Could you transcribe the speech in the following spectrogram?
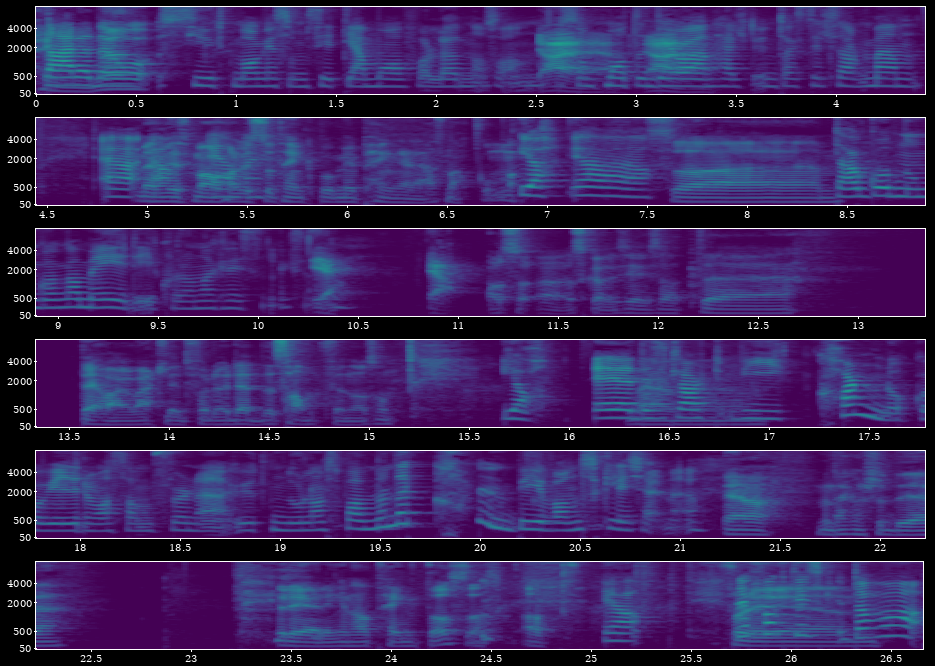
der er det jo sykt mange som sitter hjemme og får lønn og sånn. Ja, ja, måte, ja, det er jo en helt unntakstilstand. Men, Men hvis man har lyst til å tenke på hvor mye penger det er snakk om, da Ja, ja, ja, ja. Så eh, Det har gått noen ganger mer i koronakrisen, liksom. ja. ja. Og så eh, skal det sies at eh, det har jo vært litt for å redde samfunnet og sånn. Ja, eh, det er Men, klart, eh, vi kan nok gå videre med samfunnet uten Nordlandsbanen, men det kan bli vanskelig, kjenner jeg. Ja, men det er kanskje det regjeringen har tenkt også. At Ja. Fordi- er faktisk, da var,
